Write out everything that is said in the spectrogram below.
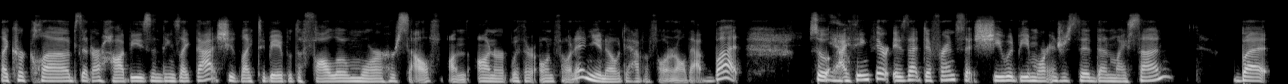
like her clubs and her hobbies and things like that. She'd like to be able to follow more herself on on her with her own phone and you know to have a phone and all that. But so yeah. I think there is that difference that she would be more interested than my son. But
